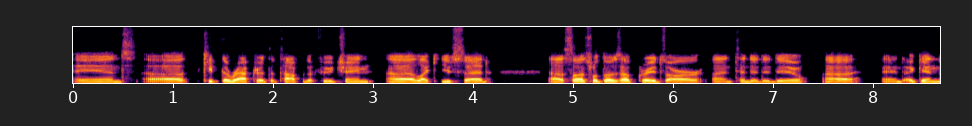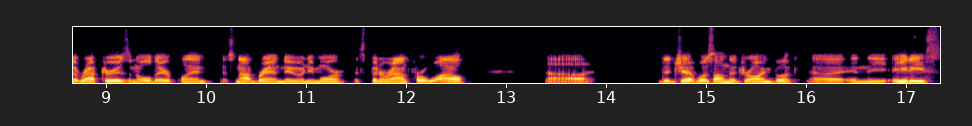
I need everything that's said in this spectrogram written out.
and uh, keep the Raptor at the top of the food chain, uh, like you said. Uh, so that's what those upgrades are uh, intended to do. Uh, And again, the Raptor is an old airplane. It's not brand new anymore. It's been around for a while. The jet was on the drawing book in the 80s,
